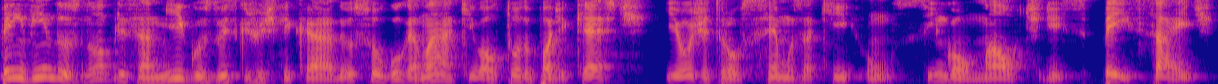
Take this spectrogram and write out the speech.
Bem-vindos, nobres amigos do Whisky Justificado. Eu sou o Guga Mark, o autor do podcast, e hoje trouxemos aqui um single malt de Speyside,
